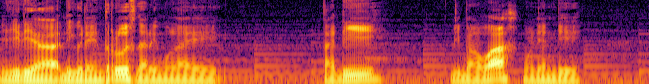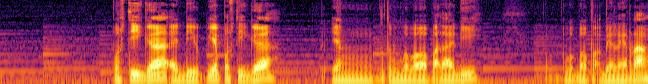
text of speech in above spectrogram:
Jadi dia digodain terus dari mulai tadi di bawah, kemudian di pos 3, eh di ya pos 3 yang ketemu bapak-bapak tadi bapak-bapak belerang.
